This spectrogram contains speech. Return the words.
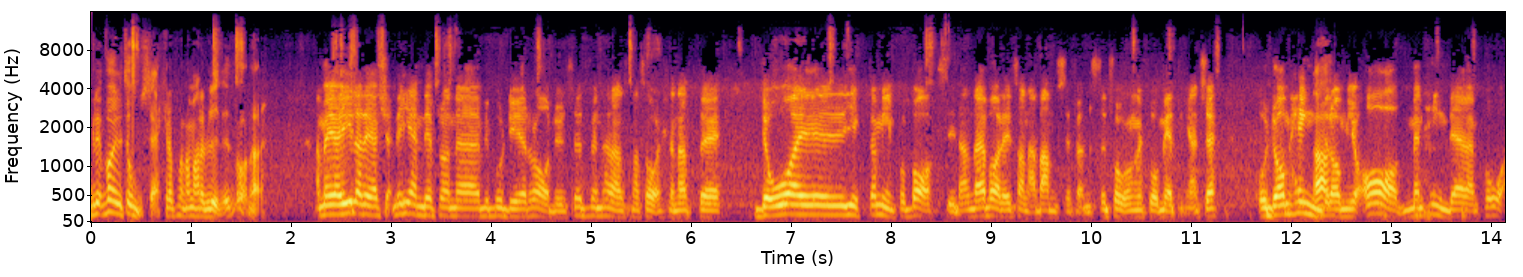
blev- var lite osäkra på om de hade blivit rånade. Ja, men jag gillar det. Jag kände igen det från när vi bodde i radhuset för en herrans massa år sedan. Att, eh, då eh, gick de in på baksidan. Där var det sådana Bamsefönster, två gånger två meter kanske. Och de hängde Ja. de ju av, men hängde även på.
